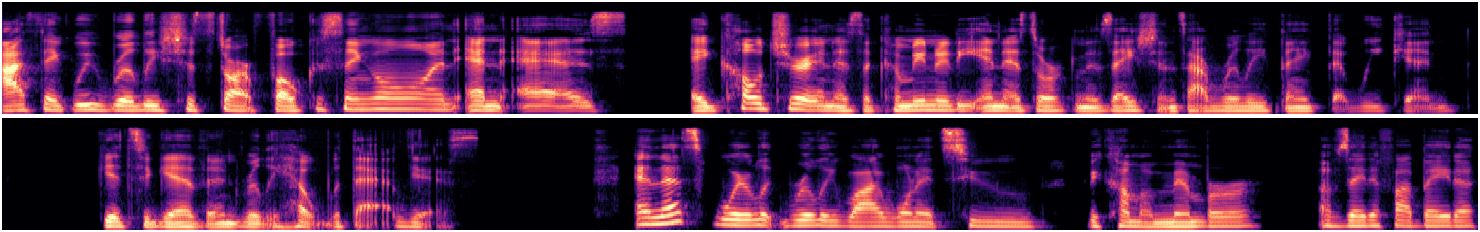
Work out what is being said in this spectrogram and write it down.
I think we really should start focusing on, and as a culture and as a community and as organizations, I really think that we can get together and really help with that. Yes. And that's really really why I wanted to become a member of Zeta Phi Beta,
